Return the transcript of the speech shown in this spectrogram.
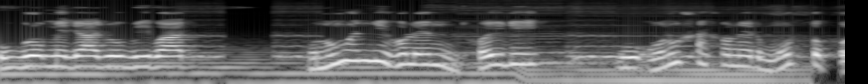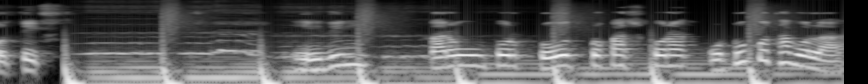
উগ্র মেজাজ ও বিবাদ। হনুমানজি হলেন ধৈর্য ও অনুশাসনের মূর্ত প্রতীক। এই দিন কারও উপর ক্রোধ প্রকাশ করা, কটু কথা বলা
